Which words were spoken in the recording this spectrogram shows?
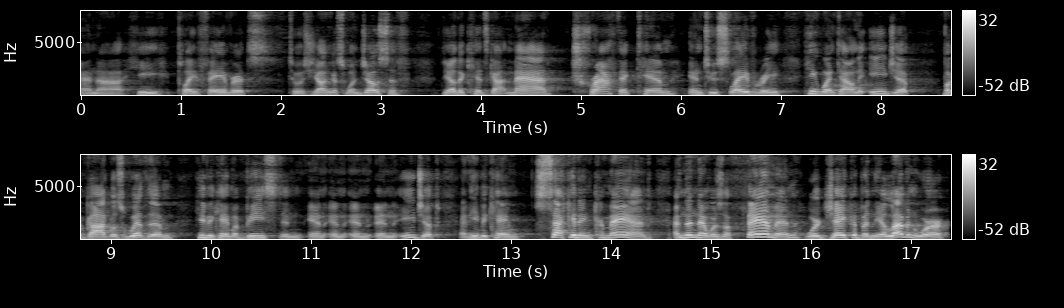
and uh, he played favorites to his youngest one, Joseph. The other kids got mad, trafficked him into slavery. He went down to Egypt but God was with him. He became a beast in, in, in, in, Egypt, and he became second in command. And then there was a famine where Jacob and the 11 were,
